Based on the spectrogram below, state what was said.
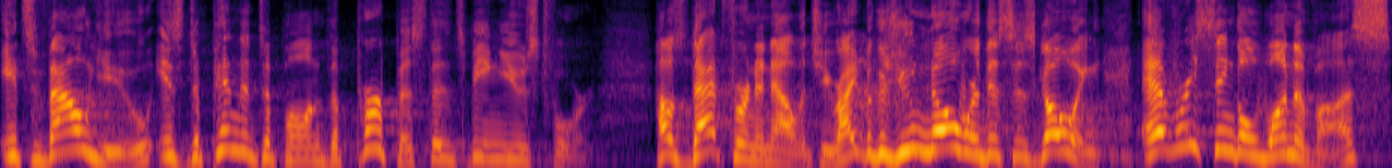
Its value is dependent upon the purpose that it's being used for. How's that for an analogy, right? Because you know where this is going. Every single one of us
